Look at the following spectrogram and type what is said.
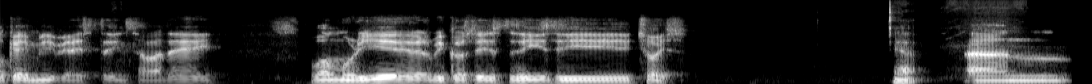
okay, maybe I stay in Sabadell one more year because it's the easy choice. Yeah. And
